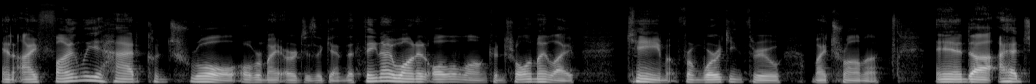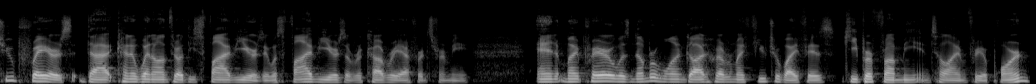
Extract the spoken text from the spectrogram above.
and I finally had control over my urges again. The thing I wanted all along, control in my life, came from working through my trauma. And uh, I had two prayers that kind of went on throughout these five years. It was five years of recovery efforts for me. And my prayer was number one, God, whoever my future wife is, keep her from me until I'm free of porn.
